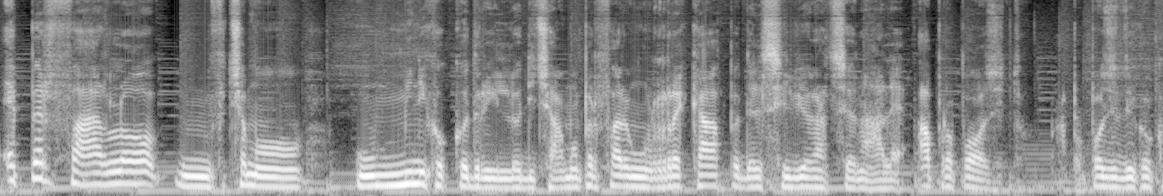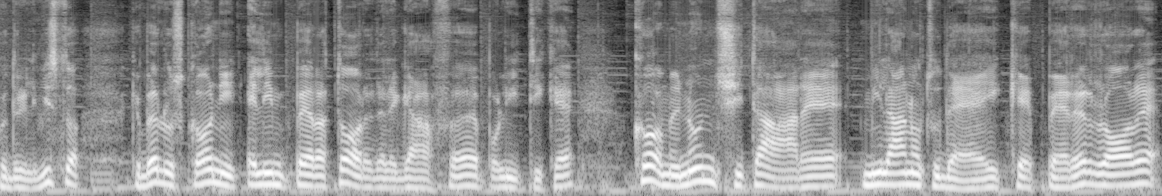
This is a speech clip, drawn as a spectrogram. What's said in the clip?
e per farlo mm, facciamo un mini coccodrillo, diciamo, per fare un recap del Silvio Nazionale. A proposito, a proposito di coccodrilli, visto che Berlusconi è l'imperatore delle gaffe politiche, come non citare Milano Today che per errore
